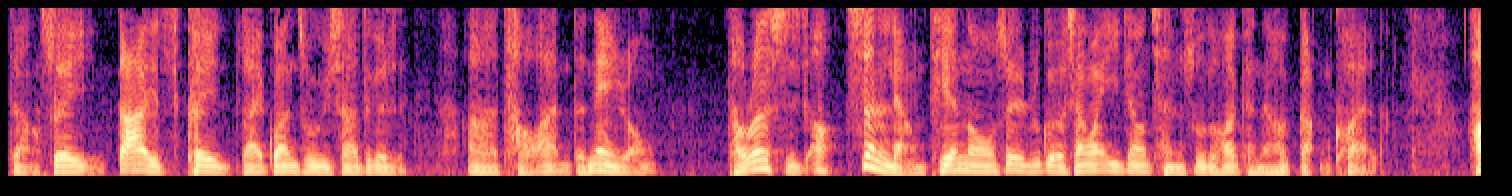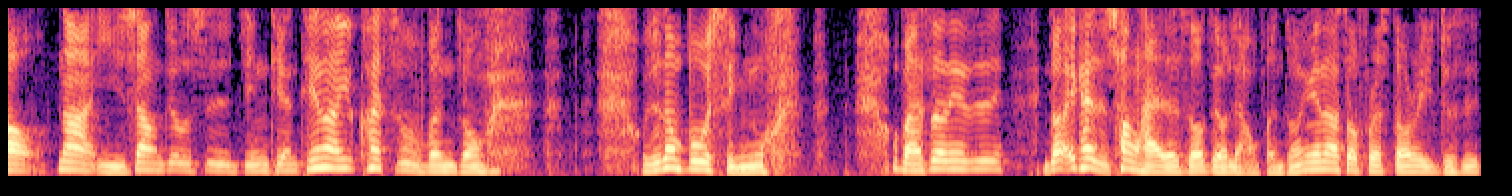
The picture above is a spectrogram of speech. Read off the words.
这样，所以大家也可以来关注一下这个啊草案的内容。讨论时哦，剩两天哦，所以如果有相关意见要陈述的话，可能要赶快了。好，那以上就是今天。天啊，又快十五分钟，我觉得这样不行。哦我本来设定是，你知道一开始创台的时候只有两分钟，因为那时候 First Story 就是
